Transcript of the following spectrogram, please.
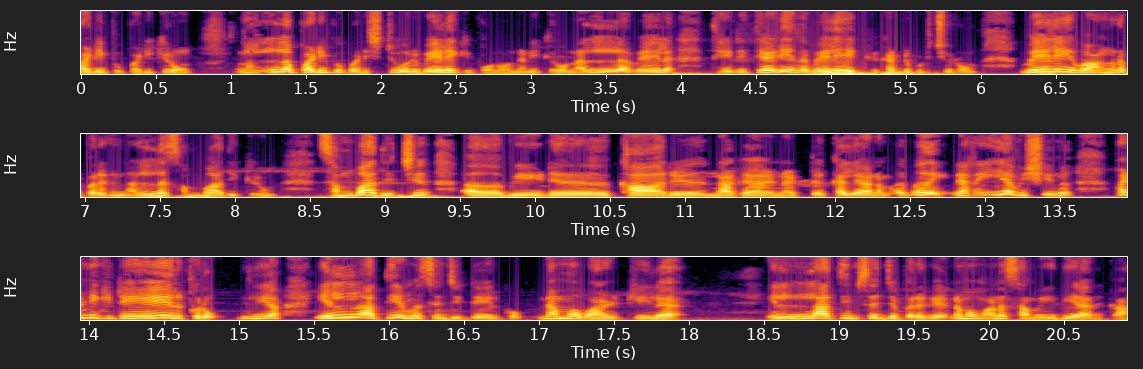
படிப்பு படிக்கிறோம். நல்ல படிப்பு படிச்சுட்டு ஒரு வேலைக்கு போகணும்னு நினைக்கிறோம். நல்ல வேலை தேடி தேடி அந்த வேலையை கண்டுபிடிச்சிடும் கண்டுபிடிச்சிடுறோம். வேலையை வாங்கின பிறகு நல்லா சம்பாதிக்கிறோம். சம்பாதிச்சு வீடு காரு நகை நட்டு கல்யாணம் அது மாதிரி நிறைய விஷயங்கள் பண்ணிக்கிட்டே இருக்கிறோம். இல்லையா? எல்லாத்தையும் நம்ம செஞ்சுக்கிட்டே இருக்கோம். நம்ம வாழ்க்கையில். எல்லாத்தையும் செஞ்ச பிறகு நம்ம மனசு அமைதியாக இருக்கா?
